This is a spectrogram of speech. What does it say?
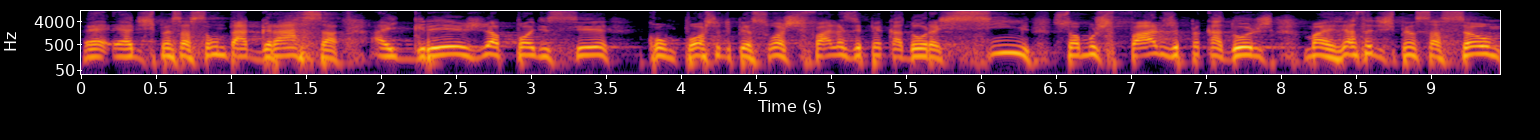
é, a dispensação da graça. A igreja pode ser composta de pessoas falhas e pecadoras. Sim, somos falhos e pecadores, mas essa dispensação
